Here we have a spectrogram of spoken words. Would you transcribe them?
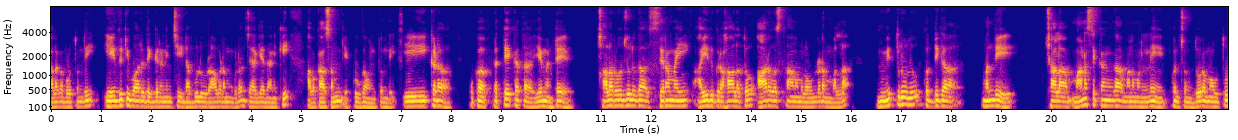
కలగబోతుంది. ఎదుటి వారి దగ్గర నుంచి డబ్బులు రావడం కూడా జరిగేదానికి అవకాశం ఎక్కువగా ఉంటుంది. ఈ ఇక్కడ ఒక ప్రత్యేకత ఏమంటే చాలా రోజులుగా స్థిరమై ఐదు గ్రహాలతో ఆరవ స్థానంలో ఉండడం వల్ల మిత్రులు కొద్దిగా మంది చాలా మానసికంగా మనల్ని కొంచెం దూరం అవుతూ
